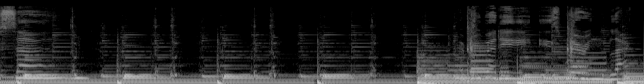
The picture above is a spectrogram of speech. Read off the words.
look? Everybody is wearing black.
